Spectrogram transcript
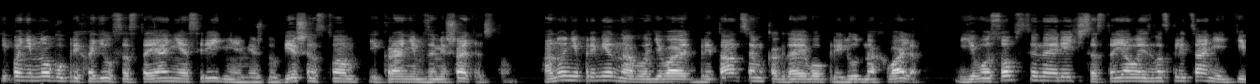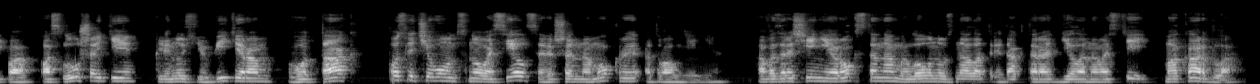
и понемногу приходил в состояние среднее между бешенством и крайним замешательством. Оно непременно овладевает британцем, когда его прилюдно хвалят. Его собственная речь состояла из восклицаний типа «послушайте», клянусь Юпитером, вот так, после чего он снова сел, совершенно мокрый от волнения. О возвращении Рокстона Мэлоун узнал от редактора отдела новостей Маккардла,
